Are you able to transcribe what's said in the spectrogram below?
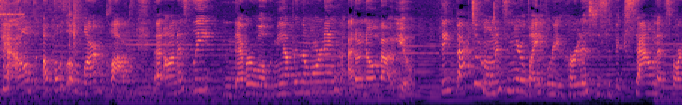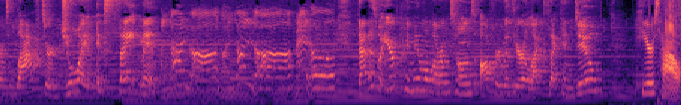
sounds of those alarm clocks that honestly never woke me up in the morning. I don't know about you. Think back to moments in your life where you heard a specific sound that sparked laughter, joy, excitement. That is what your premium alarm tones offered with your Alexa can do. Here's how.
